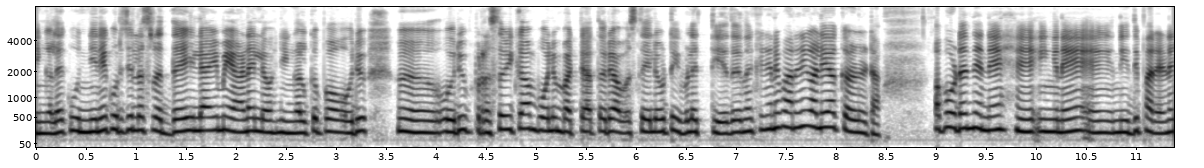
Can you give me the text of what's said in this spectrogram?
നിങ്ങളെ കുഞ്ഞിനെക്കുറിച്ചുള്ള ശ്രദ്ധയില്ലായ്മയാണല്ലോ. നിങ്ങൾക്കിപ്പോൾ ഒരു ഒരു പ്രസവിക്കാൻ പോലും പറ്റാത്തൊരു അവസ്ഥയിലോട്ട് ഇവളെത്തിയത് എന്നൊക്കെ ഇങ്ങനെ പറഞ്ഞ് കളിയാക്കുകയാണ് കേട്ടോ. അപ്പോൾ ഉടൻ തന്നെ ഇങ്ങനെ നിധി പറയണേ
